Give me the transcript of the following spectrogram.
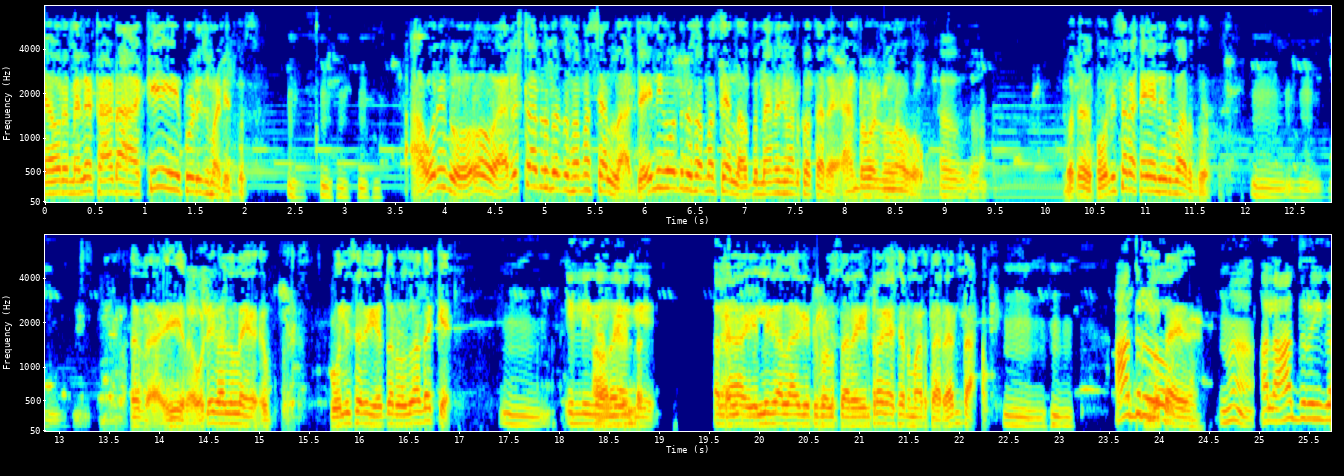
ಅವರ ಮೇಲೆ ಟಾಡಾ ಹಾಕಿ ಪ್ರೊಡ್ಯೂಸ್ ಮಾಡಿದ್ರು. ಅವರಿಗೂ ಅರೆಸ್ಟ್ ಆದ್ರೂ ದೊಡ್ಡ ಸಮಸ್ಯೆ ಅಲ್ಲ. ಜೈಲಿಗೆ ಹೋದ್ರೂ ಸಮಸ್ಯೆ ಅಲ್ಲ. ಅದು ಮ್ಯಾನೇಜ್ ಮಾಡ್ಕೋತಾರೆ ಅಂಡರ್ ವರ್ಲ್ಡ್ ನವರು ಗೊತ್ತಾಯ್ತು ಪೊಲೀಸರ ಕೈಯಲ್ಲಿ ಇರಬಾರ್ದು. ಹ್ಮ್ ಹ್ಮ್ ಹ್ಮ್ ಹ್ಮ್. ಗೊತ್ತಾಯ್ತಾ? ಈ ರೌಡಿಗಳೆಲ್ಲ ಪೊಲೀಸರಿಗೆ ಹೆದರುವುದು ಅದಕ್ಕೆ. ಹ್ಮ್ ಇಲ್ಲಿಗೆ ಅವರ ಅಲ್ಲಿಗೆ ಅಲ್ಲ. ಇಲ್ಲಿಗೆಲ್ಲ ಆಗಿ ಇಟ್ಕೊಳ್ತಾರೆ ಇಂಟ್ರಗೇಷನ್ ಮಾಡ್ತಾರೆ ಅಂತ. ಹ್ಮ್ ಹ್ಮ್. ಆದ್ರೂ ಅಲ್ಲ ಆದ್ರೂ ಈಗ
